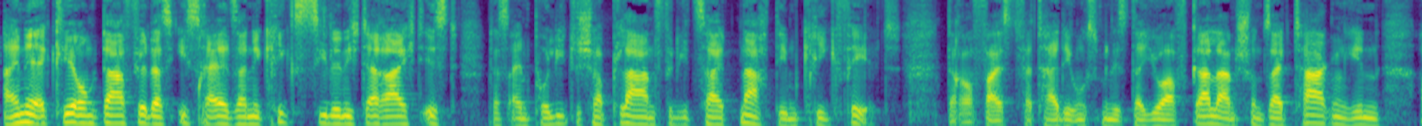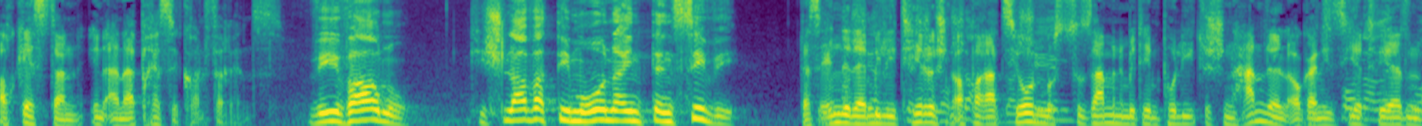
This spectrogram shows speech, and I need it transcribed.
Eine Erklärung dafür, dass Israel seine Kriegsziele nicht erreicht, ist, dass ein politischer Plan für die Zeit nach dem Krieg fehlt. Darauf weist Verteidigungsminister Joachim Galan schon seit Tagen hin, auch gestern in einer Pressekonferenz. Wir warnen, dass der intensive das Ende der militärischen Operation muss zusammen mit dem politischen Handeln organisiert werden.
